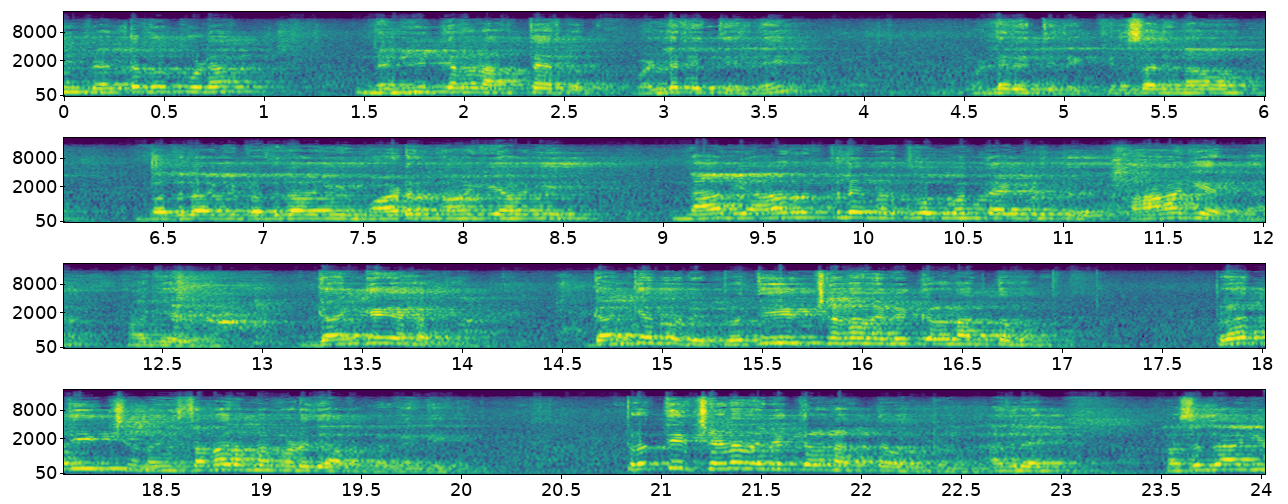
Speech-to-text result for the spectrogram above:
ನೀವೆಲ್ಲರೂ ಕೂಡ ನವೀಕರಣ ಆಗ್ತಾ ಇರಬೇಕು. ಒಳ್ಳೆ ರೀತಿಯಲ್ಲಿ ಒಳ್ಳೆ ರೀತಿಯಲ್ಲಿ. ಕೆಲಸ ನಾವು ಬದಲಾಗಿ ಬದಲಾಗಿ ಮಾಡರ್ನ್ ಆಗಿ ಆಗಿ ನಾವು ಯಾರು ಅಂತಲೇ ಮರೆತು ಹೋಗುವಂತೆ ಆಗಿಬಿಡ್ತದೆ. ಹಾಗೆ ಅಲ್ಲ ಹಾಗೆ ಅಲ್ಲ. ಗಂಗೆಯ ಹಾಗೆ ಗಂಗೆ ನೋಡಿ, ಪ್ರತಿ ಕ್ಷಣ ನವೀಕರಣ ಆಗ್ತಾ ಉಂಟು. ಪ್ರತಿ ಕ್ಷಣ ಸಮಾರಂಭ ಮಾಡೋದು ಯಾವಾಗ ಗಂಗೆಗೆ? ಪ್ರತಿ ಕ್ಷಣ ನವೀಕರಣ ಆಗ್ತಾ ಉಂಟು ಆದರೆ ಹೊಸದಾಗಿ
